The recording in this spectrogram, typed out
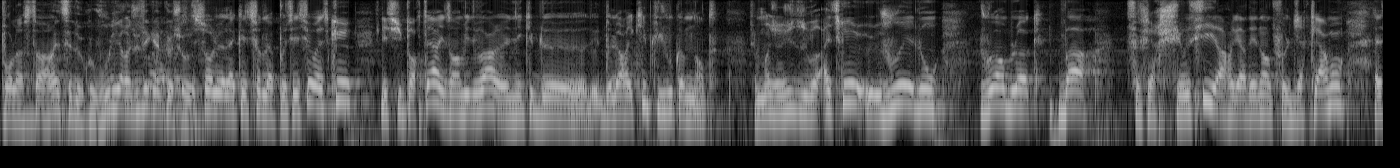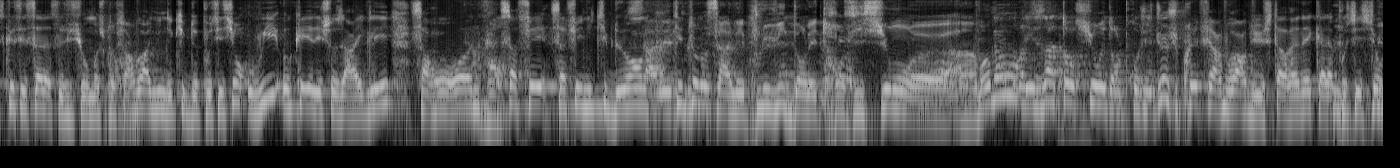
pour l'instant à Rennes, c'est Doku. Vous vouliez rajouter quelque chose? Sur la question de la possession, est-ce que les supporters, ils ont envie de voir une équipe de, de leur équipe qui joue comme Nantes? Moi, j'ai juste de voir. Est-ce que jouer long, jouer en bloc, bas, se faire chier aussi à regarder Nantes, faut le dire clairement. Est-ce que c'est ça la solution? Moi, je préfère voir une, équipe de possession. Oui, ok, il y a des choses à régler, ça ronronne, ça fait, ça fait une équipe de hand qui tourne. Ça allait plus vite dans les transitions euh, à un moment. Dans les intentions et dans le projet de jeu, je préfère voir du Stade Rennais qu'à la possession,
